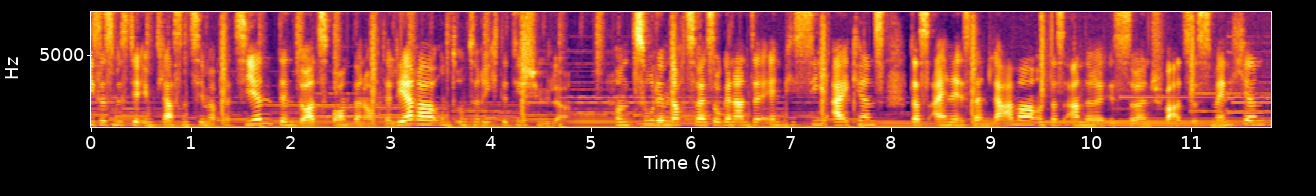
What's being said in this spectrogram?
Dieses müsst ihr im Klassenzimmer platzieren, denn dort spawnt dann auch der Lehrer und unterrichtet die Schüler. Und zudem noch zwei sogenannte NPC-Icons. Das eine ist ein Lama und das andere ist so ein schwarzes Männchen.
